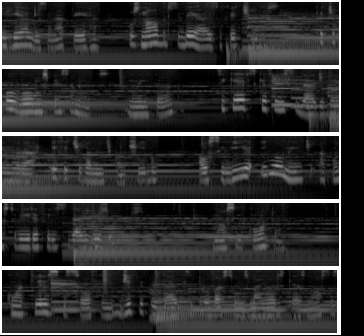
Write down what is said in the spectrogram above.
e realiza na terra os nobres ideais afetivos que te povoam os pensamentos. No entanto, se queres que a felicidade venha morar efetivamente contigo, auxilia igualmente a construir a felicidade dos outros. Nosso encontro com aqueles que sofrem dificuldades e provações maiores que as nossas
